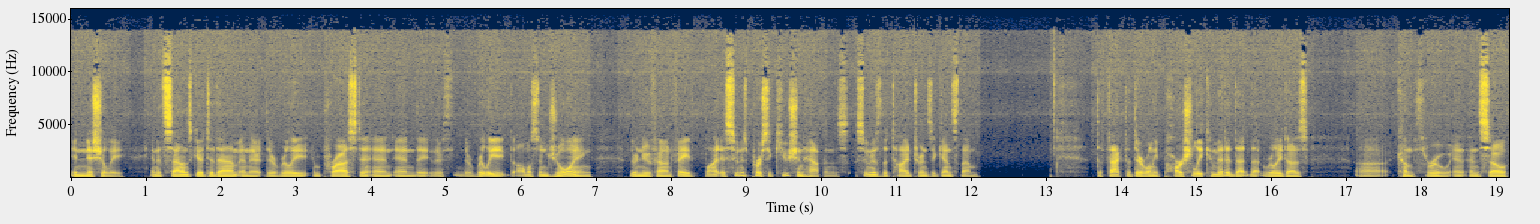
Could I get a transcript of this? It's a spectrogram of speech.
initially, and it sounds good to them, and they're they're really impressed, and and they they're, they're really almost enjoying their newfound faith. But as soon as persecution happens, as soon as the tide turns against them, the fact that they're only partially committed that that really does uh, come through, and and so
